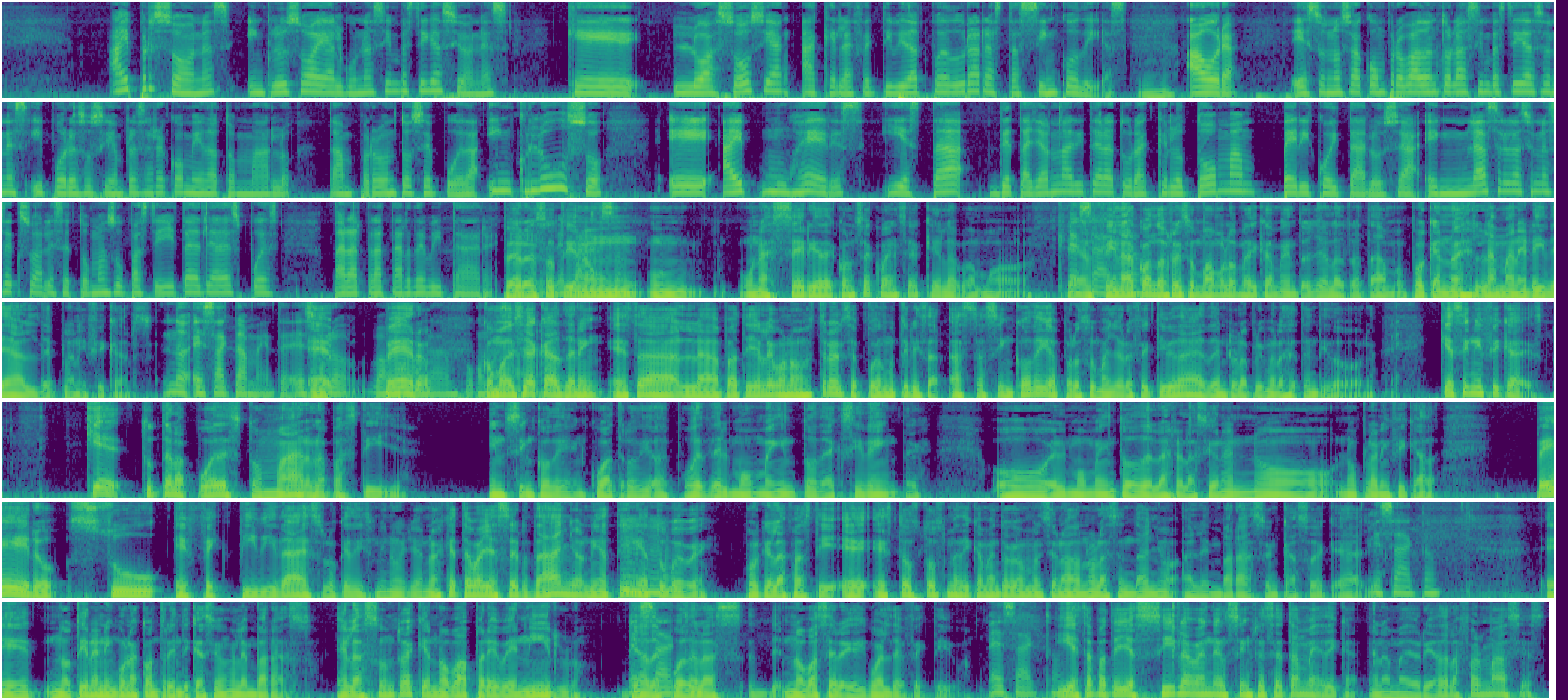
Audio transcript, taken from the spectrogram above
Hay personas, incluso hay algunas investigaciones, que lo asocian a que la efectividad puede durar hasta 5 días. Ahora, eso no se ha comprobado en todas las investigaciones y por eso siempre se recomienda tomarlo tan pronto se pueda. Incluso eh, hay mujeres, y está detallado en la literatura, que lo toman pericoital, o sea, en las relaciones sexuales se toman su pastillita el día después para tratar de evitar. Pero eh, eso tiene un- un- una serie de consecuencias que la vamos que al final cuando resumamos los medicamentos ya la tratamos, porque no es la manera ideal de planificarse. No, exactamente, eso Eh, lo vamos a pero, hablar un poco como decía. Catherine, esta, la pastilla de levonorgestrel se pueden utilizar hasta 5 días, pero su mayor efectividad es dentro de las primeras 72 horas. ¿Qué significa esto? Que tú te la puedes tomar la pastilla en 5 días, en 4 días, después del momento de accidente o el momento de las relaciones no, no planificadas. Pero su efectividad es lo que disminuye. No es que te vaya a hacer daño ni a ti ni a tu bebé. Porque la eh, estos dos medicamentos que hemos mencionado no le hacen daño al embarazo en caso de que haya Exacto. eh, no tiene ninguna contraindicación en el embarazo. El asunto es que no va a prevenirlo ya Exacto. después de las... no va a ser igual de efectivo. Exacto. Y esta patilla sí la venden sin receta médica en la mayoría de las farmacias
